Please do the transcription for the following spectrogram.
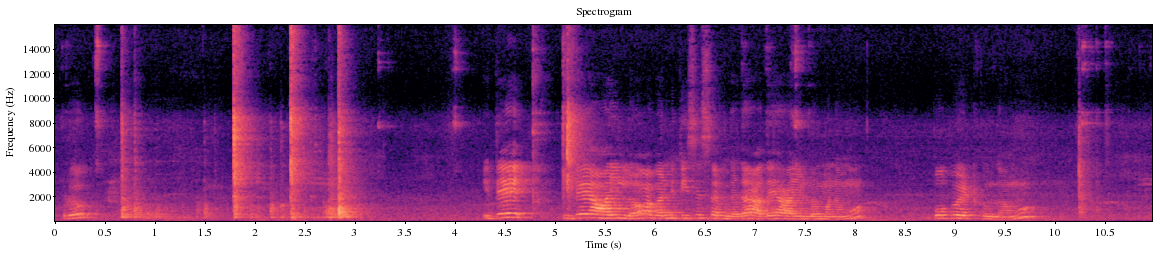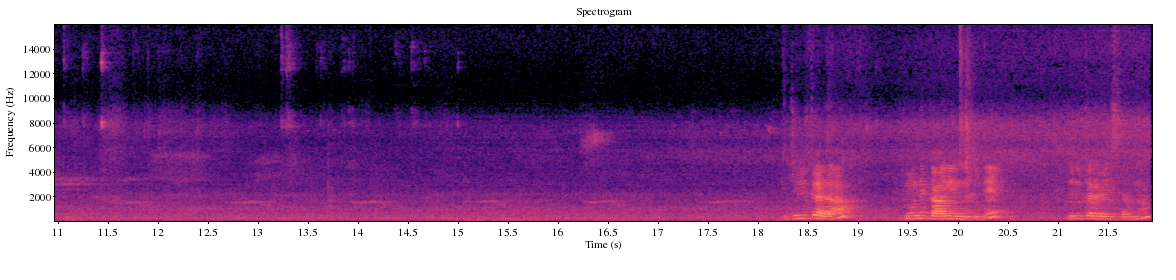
ఇప్పుడు ఇదే ఇదే ఆయిల్లో అవన్నీ తీసేసాం కదా అదే ఆయిల్లో మనము పోపు పెట్టుకుందాము. జీలకర్ర నూనె కాగిందండి. జీలకర్ర వేసాను.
